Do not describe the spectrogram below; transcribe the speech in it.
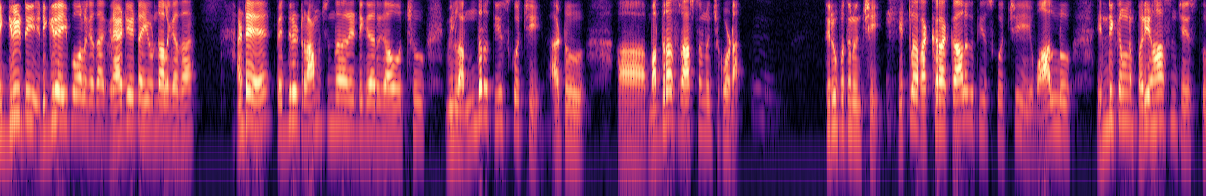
డిగ్రీ డిగ్రీ అయిపోవాలి కదా గ్రాడ్యుయేట్ అయి ఉండాలి కదా. అంటే పెద్దిరెడ్డి రామచంద్రారెడ్డి గారు కావచ్చు వీళ్ళందరూ తీసుకొచ్చి అటు మద్రాసు రాష్ట్రం నుంచి కూడా తిరుపతి నుంచి ఇట్లా రకరకాలుగా తీసుకొచ్చి వాళ్ళు ఎన్నికలను పరిహాసం చేస్తూ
